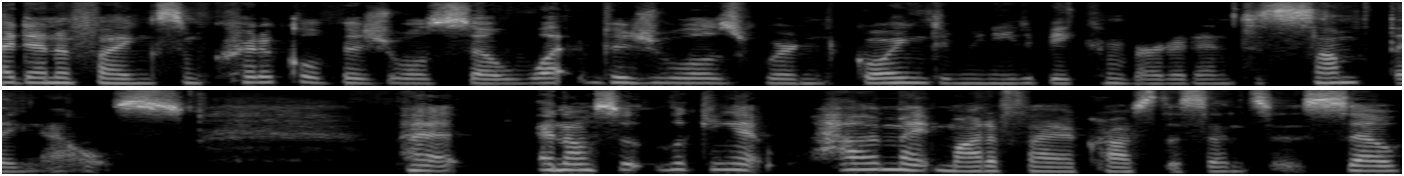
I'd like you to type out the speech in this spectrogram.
identifying some critical visuals, so what visuals were going to need to be converted into something else. Uh, and also looking at how I might modify across the senses. So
